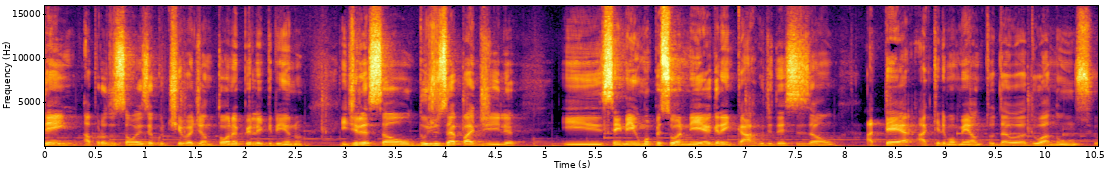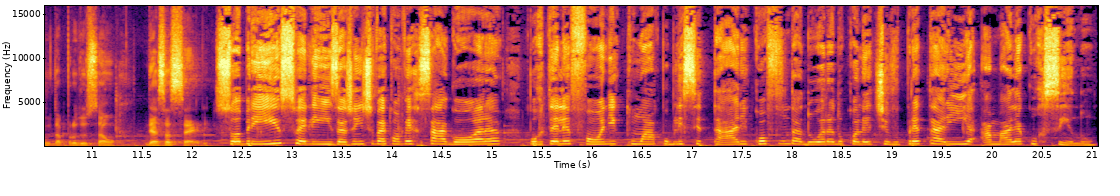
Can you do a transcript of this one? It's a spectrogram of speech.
tem a produção executiva de Antônia Pellegrino e direção do José Padilha, e sem nenhuma pessoa negra em cargo de decisão até aquele momento do, do, anúncio da produção dessa série. Sobre isso, Elisa, a gente vai conversar agora por telefone com a publicitária e cofundadora do coletivo Pretaria, Amália Cursino.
